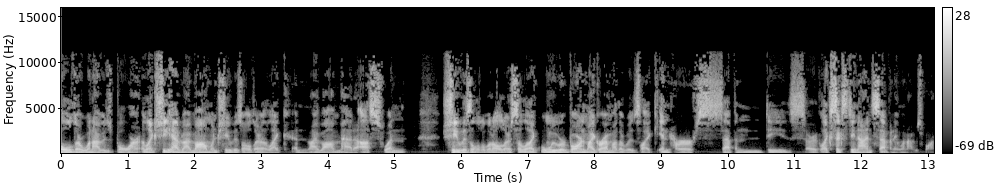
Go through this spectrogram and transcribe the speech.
older when I was born. Like she had my mom when she was older, like and my mom had us when she was a little bit older. So like when we were born, my grandmother was like in her seventies or like 69, 70 when I was born.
